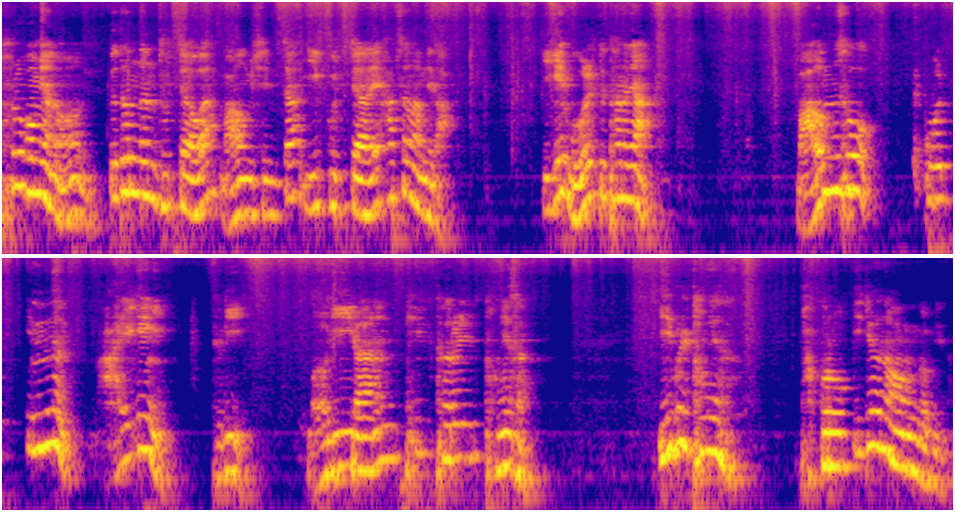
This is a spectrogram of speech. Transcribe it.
풀어보면은 끝없는 두자와 마음심자 이구자에 합성합니다. 이게 뭘 뜻하느냐? 마음속 있는 알갱이들이 머리라는 필터를 통해서 입을 통해서 밖으로 삐져나오는 겁니다.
